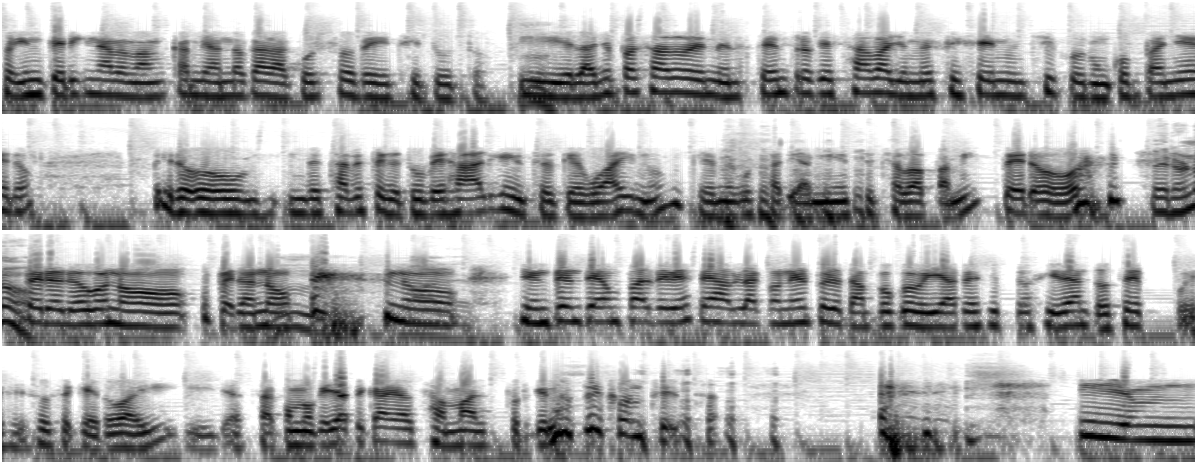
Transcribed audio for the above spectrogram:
soy interina, me van cambiando cada curso de instituto. Y el año pasado en el centro que estaba yo me fijé en un chico, en un compañero, pero de esta vez que tú ves a alguien y dices, qué guay, ¿no? Que me gustaría a mí ese chaval para mí, pero... Pero no. Pero luego no, pero no, Mm, no. vale. Yo intenté un par de veces hablar con él, pero tampoco veía reciprocidad, entonces pues eso se quedó ahí y ya está, como que ya te cae hasta mal, porque no te contesta. y, mm,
